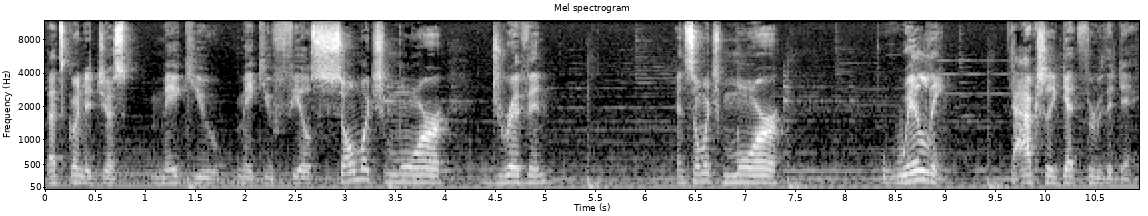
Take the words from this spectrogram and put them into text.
That's going to just make you make you feel so much more driven and so much more willing to actually get through the day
